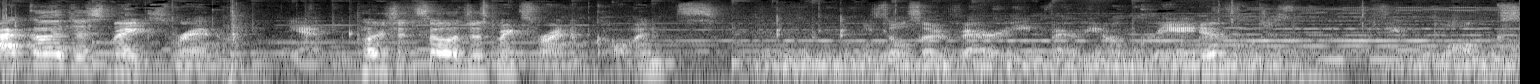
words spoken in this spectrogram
That guy just makes random. Yeah, the potion seller just makes random comments. He's also very, very uncreative. Just a few blocks.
